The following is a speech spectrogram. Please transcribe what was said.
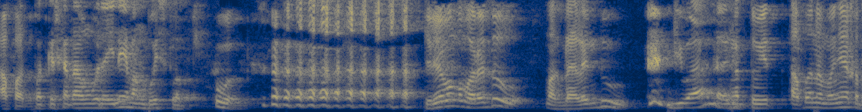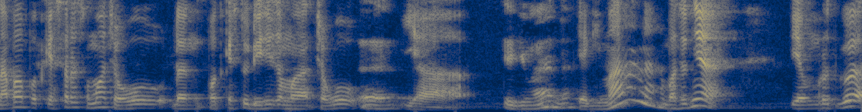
Apa tuh? Podcast kata muda ini emang boys club. Wah. Jadi emang kemarin tuh Magdalene tuh Gimana? nge-tweet apa namanya kenapa podcaster semua cowok dan podcast tuh diisi sama cowok Eh, ya ya gimana? ya gimana maksudnya ya menurut gua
